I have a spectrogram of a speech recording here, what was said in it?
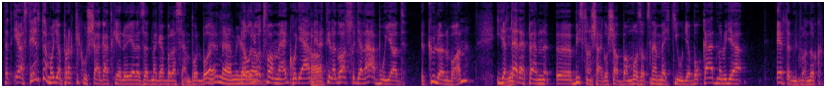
tehát én azt értem, hogy a praktikusságát kérdőjelezed meg ebből a szempontból, Ne- nem, de igazán- hogy ott van meg, hogy elméletileg az, hogy a lábujjad külön van, így a terepen ö, biztonságosabban mozogsz, nem megy ki úgy a bokád, mert ugye, érted, mit mondok?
